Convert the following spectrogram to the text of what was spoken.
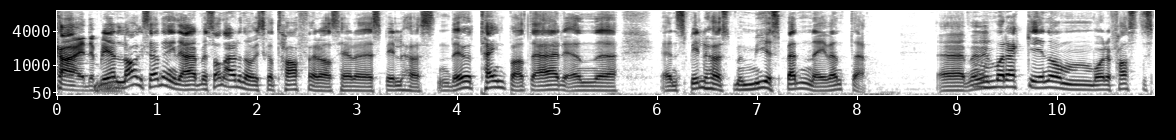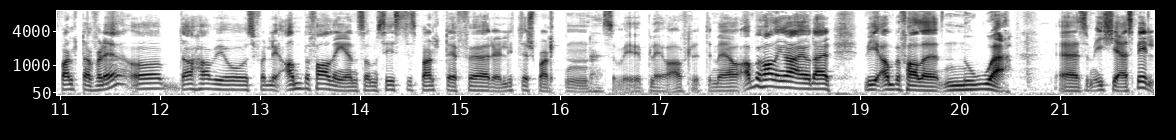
Ok, det blir en lang sending der, men sånn er det når vi skal ta for oss hele spillhøsten. Det er jo et tegn på at det er en, eh, en spillhøst med mye spennende i vente. Eh, men vi må rekke innom våre faste spalter for det, og da har vi jo selvfølgelig anbefalingen som siste spalte før lytterspalten, som vi pleier å avslutte med. Og anbefalinga er jo der vi anbefaler noe eh, som ikke er spill.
